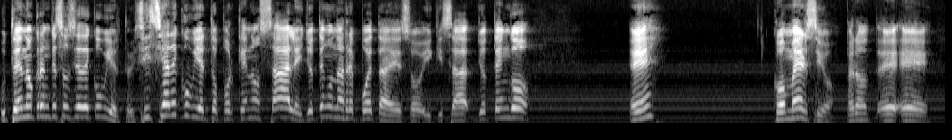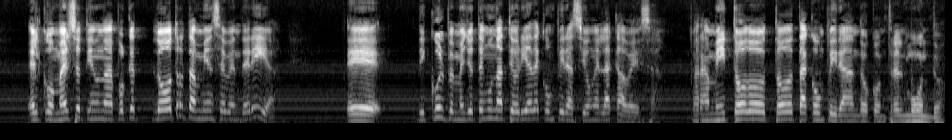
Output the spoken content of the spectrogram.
¿Ustedes no creen que eso se ha descubierto? Y si se ha descubierto, ¿por qué no sale? Yo tengo una respuesta a eso y quizá yo tengo, ¿eh? Comercio, pero eh, eh, el comercio tiene una... Porque lo otro también se vendería. Eh, discúlpeme, yo tengo una teoría de conspiración en la cabeza. Para mí todo, todo está conspirando contra el mundo.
